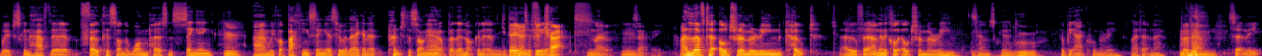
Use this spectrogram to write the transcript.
We're just going to have the focus on the one person singing. Mm. and we've got backing singers who are there going to punch the song out but they're not going to They don't detract. no exactly. I loved her ultramarine coat over i'm going to call it ultramarine. Sounds good. Could be aquamarine i don't know. But um, certainly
